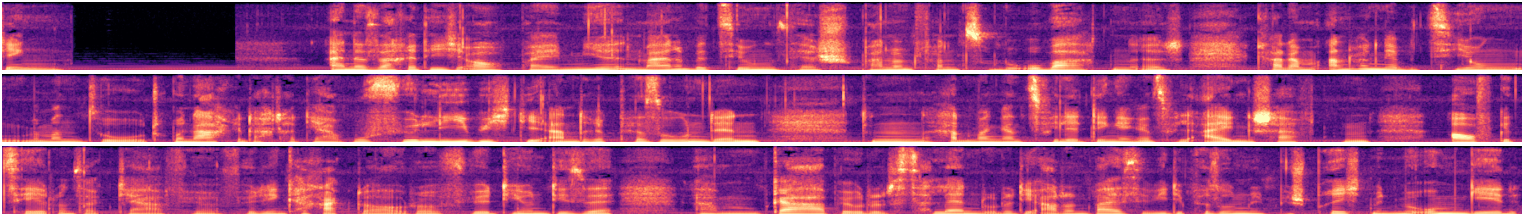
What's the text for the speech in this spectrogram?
Dingen. Eine Sache, die ich auch bei mir in meiner Beziehung sehr spannend fand zu beobachten, ist gerade am Anfang der Beziehung, wenn man so drüber nachgedacht hat, ja, wofür liebe ich die andere Person denn? Dann hat man ganz viele Dinge, ganz viele Eigenschaften aufgezählt und sagt, ja, für, für den Charakter oder für die und diese ähm, Gabe oder das Talent oder die Art und Weise, wie die Person mit mir spricht, mit mir umgeht.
